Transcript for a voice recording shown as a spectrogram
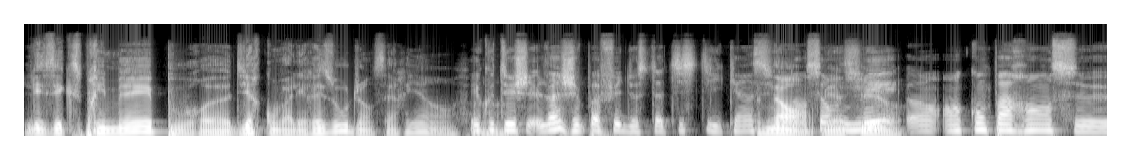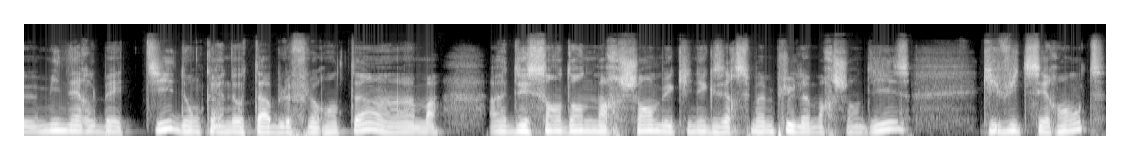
les exprimer pour euh, dire qu'on va les résoudre? J'en sais rien. Écoutez, là, j'ai pas fait de statistiques hein, sur l'ensemble, mais en, comparant ce Minerbetti, donc un notable florentin, un, descendant de marchand, mais qui n'exerce même plus la marchandise, qui vit de ses rentes,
